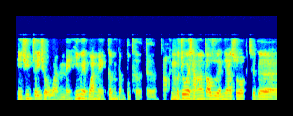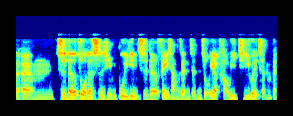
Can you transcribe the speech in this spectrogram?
你去追求完美，因为完美根本不可得啊。我就会常常告诉人家说，这个嗯，值得做的事情不一定值得非常认真做，要考虑机会成本。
